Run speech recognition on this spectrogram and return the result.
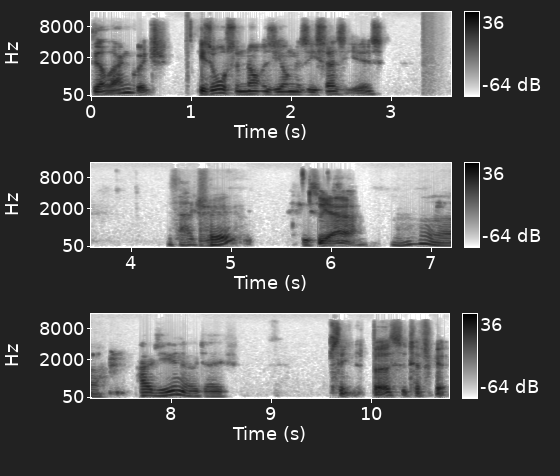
the language. He's also not as young as he says he is. Is that true? Yeah. Ah. How do you know, Dave? seen his birth certificate.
